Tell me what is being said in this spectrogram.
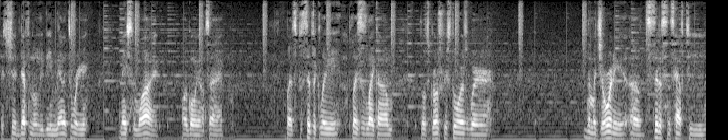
it should definitely be mandatory nationwide while going outside but specifically places like um those grocery stores where the majority of citizens have to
